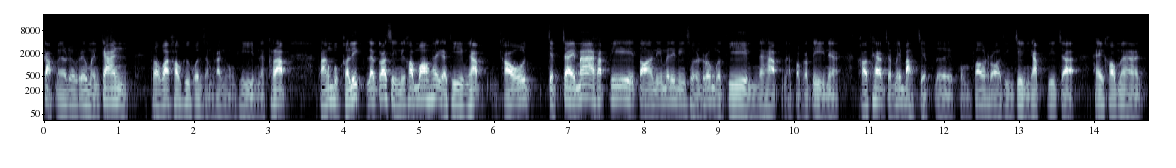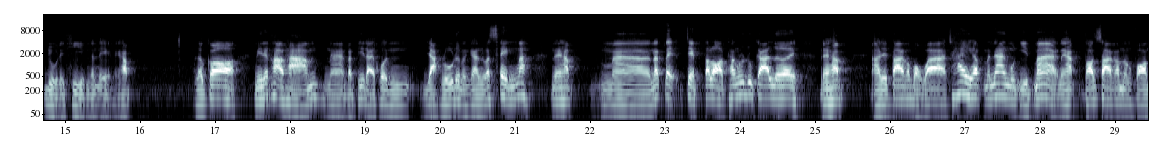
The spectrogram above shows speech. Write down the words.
กลับมาเร็วๆเหมือนกัน เพราะว่าเขาคือคนสำคัญของทีมนะครับทั้งบุคลิกแล้วก็สิ่งที่เขามอบให้กับทีมครับเขา เจ็บใจมากครับที่ตอนนี้ไม่ได้มีส่วนร่วมกับทีมนะครับปกติเนี่ยเขาแทบจะไม่บาดเจ็บเลย ผมเฝ้ารอจริง ๆ ครับ ที่จะให้เขามาอยู่ในทีมนั่นเองนะครับแล้วก็มีนักข่าวถามนะแบบที่หลายคนอยากรู้ด้วยเหมือนกันว่าเซ็งป่ะนะครับมานักเตะเจ็บตลอดทั้งฤดูกาลเลยนะครับ อาร์เตต้าก็บอกว่าใช่ครับ มันน่างุนหงิดมากนะครับทอสซากำลังฟอร์ม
